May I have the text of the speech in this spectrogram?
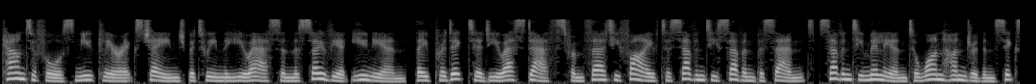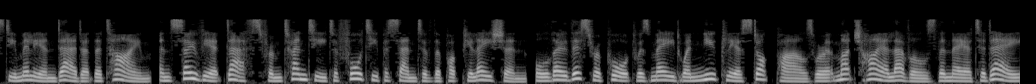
counterforce nuclear exchange between the US and the Soviet Union, they predicted US deaths from 35 to 77 percent 70 million to 160 million dead at the time, and Soviet deaths from 20 to 40 percent of the population, although this report was made when nuclear stockpiles were at much higher levels than they are today,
